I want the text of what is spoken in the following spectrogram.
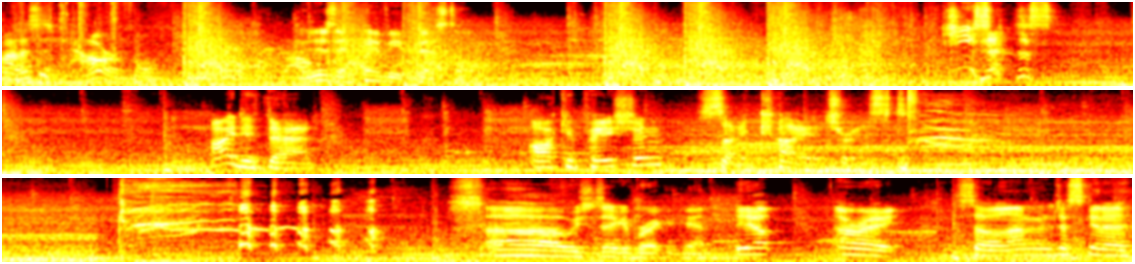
Wow, this is powerful. It is a heavy pistol. Jesus! I did that. Occupation? Psychiatrist. Oh, we should take a break again. yep. Alright. So I'm just gonna...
